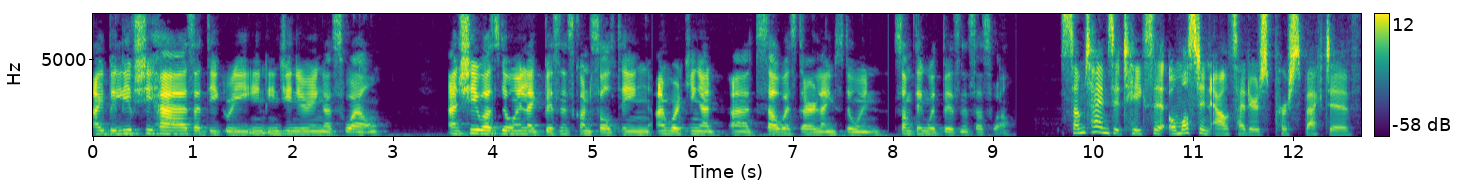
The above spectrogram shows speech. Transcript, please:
I believe she has a degree in engineering as well. And she was doing like business consulting and working at, at Southwest Airlines doing something with business as well. Sometimes it takes it almost an outsider's perspective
